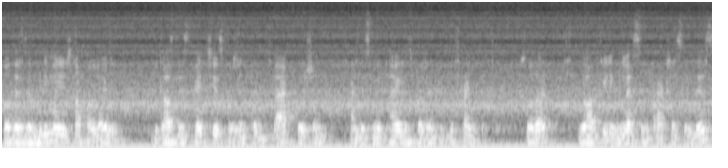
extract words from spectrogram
So there is a minimization of allyl because this H is present at back position and this methyl is present at the front. So that you are feeling less interactions in this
